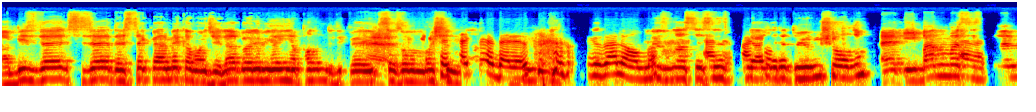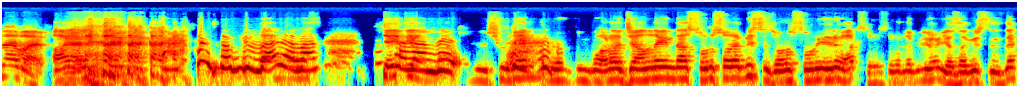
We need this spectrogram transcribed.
Ya biz de size destek vermek amacıyla böyle bir yayın yapalım dedik ve ilk Evet. sezonun başında Teşekkür ederiz. Güzel oldu. en azından sesinizi Evet, bir yerlere duyurmuş oldum. Evet, İBAN numarası Evet. isteyenler var. Aynen. Çok güzel hemen Şey diye, hemen bir şurada onu gördüm bu arada canlı yayından soru sorabilirsiniz. Orada soru yeri var. Soru sorulabiliyor. Yazabilirsiniz de.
